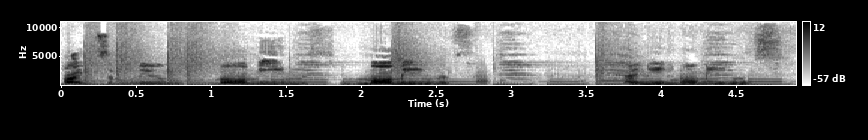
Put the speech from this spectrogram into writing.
Find some new more memes. More memes. I need more memes.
